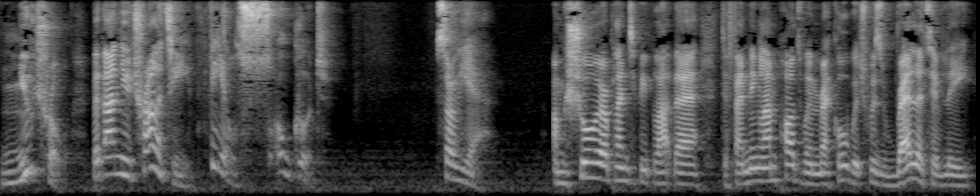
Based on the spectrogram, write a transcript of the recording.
neutral, but that neutrality feels so good. So yeah, I'm sure there are plenty of people out there defending Lampard's win record, which was relatively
